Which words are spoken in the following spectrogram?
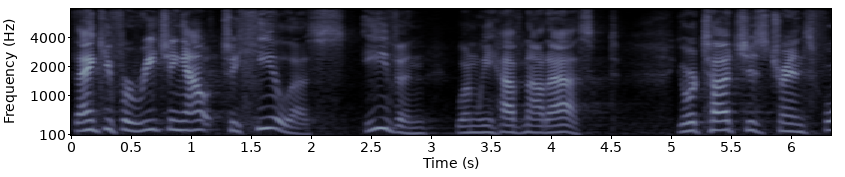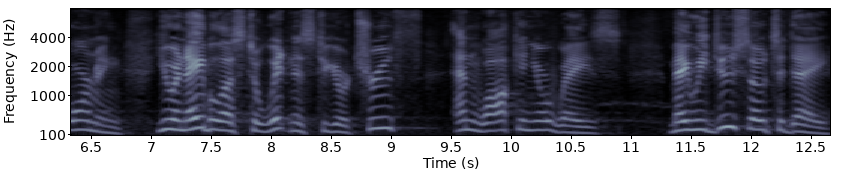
thank you for reaching out to heal us, even when we have not asked. Your touch is transforming. You enable us to witness to your truth and walk in your ways. May we do so today,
